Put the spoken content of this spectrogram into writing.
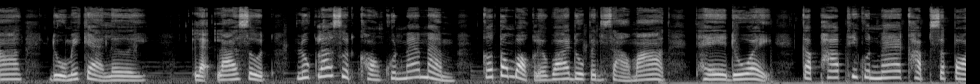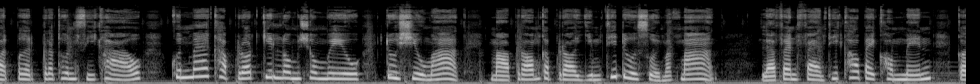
มาก ดูไม่แก่เลย และล่าสุด ลุคล่าสุดของคุณแม่แหม่ม ก็ต้องบอกเลยว่าดูเป็นสาวมาก เท่ด้วย กับภาพที่คุณแม่ขับสปอร์ตเปิดประทนสีขาว คุณแม่ขับรถกินลมชมวิว ดูชิลมาก มาพร้อมกับรอยยิ้มที่ดูสวยมากๆและแฟน ๆ ที่เข้าไปคอมเมนต์ ก็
